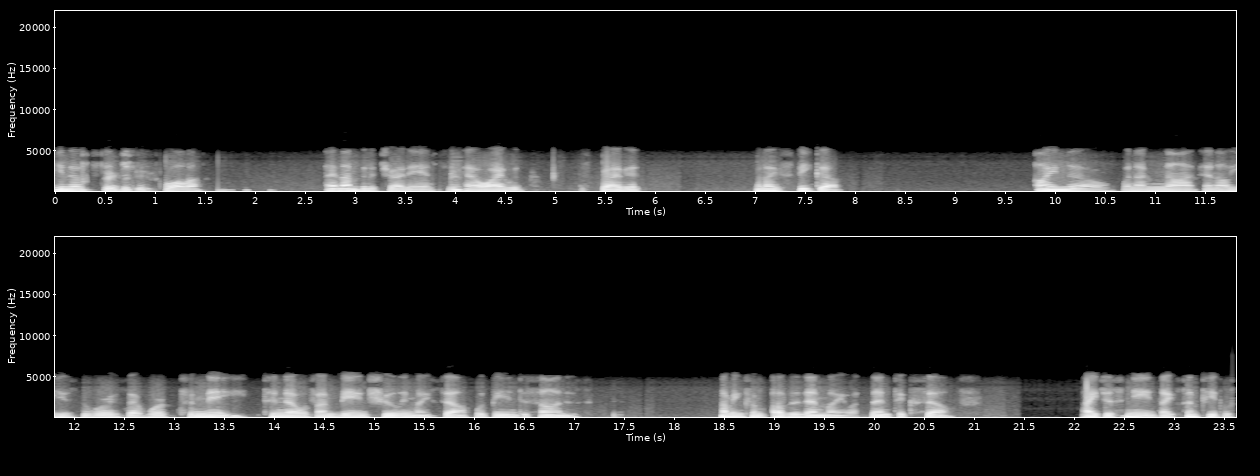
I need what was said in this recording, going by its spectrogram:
You know, Steve, Thanks, this Steve. is Paula, and I'm going to try to answer mm. how I would describe it when I speak up. I know when I'm not, and I'll use the words that work for me to know if I'm being truly myself or being dishonest, coming from other than my authentic self. I just need, like some people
